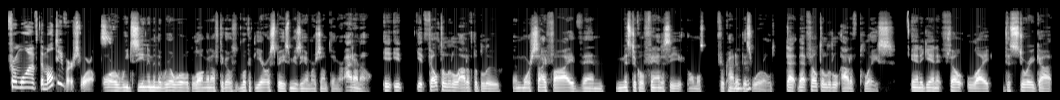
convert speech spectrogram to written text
from one of the multiverse worlds. Or we'd seen him in the real world long enough to go look at the Aerospace Museum or something, or I don't know. It, it, it felt a little out of the blue and more sci fi than mystical fantasy almost for kind of this mm-hmm. world. That, that felt a little out of place. And again, it felt like the story got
